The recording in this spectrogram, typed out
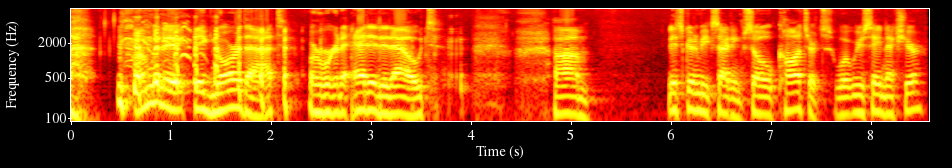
I'm going to ignore that, or we're going to edit it out. Um, it's going to be exciting. So concerts. What were you saying next year?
